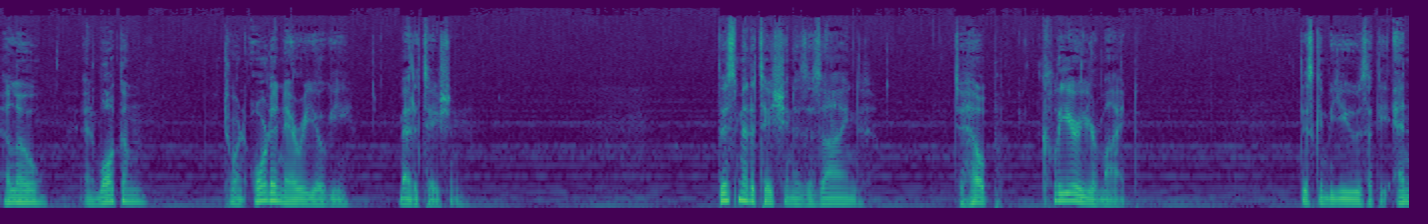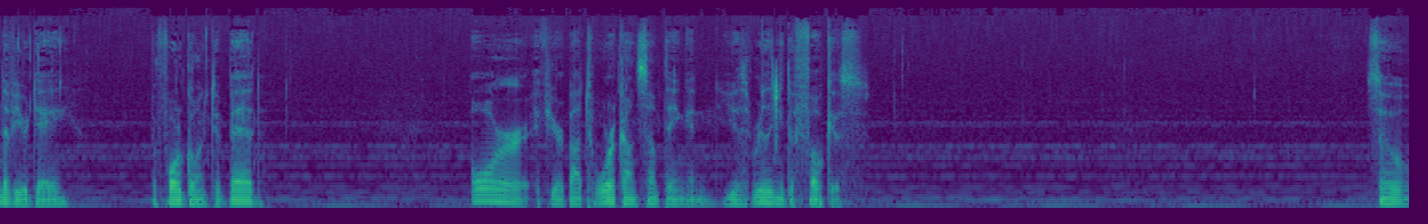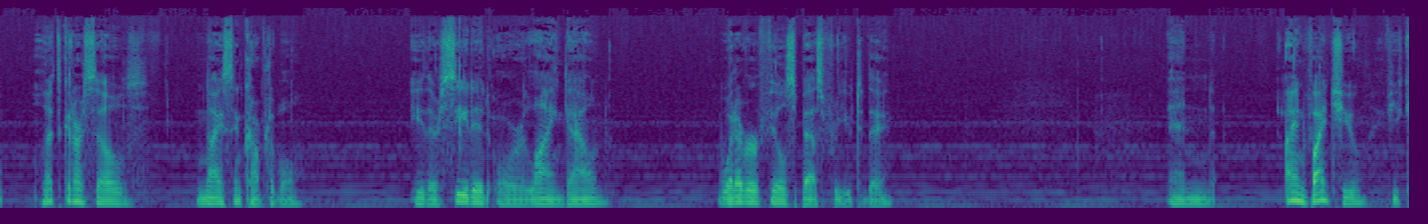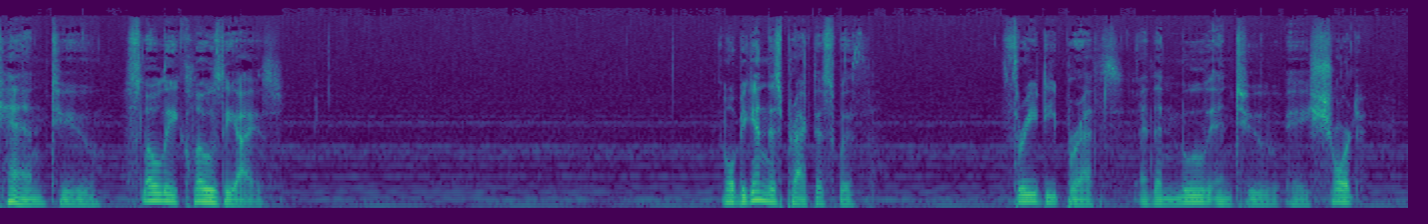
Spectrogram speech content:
Hello, and welcome to an ordinary yogi meditation. This meditation is designed to help clear your mind. This can be used at the end of your day, before going to bed, or if you're about to work on something and you just really need to focus. So let's get ourselves nice and comfortable, either seated or lying down, whatever feels best for you today. And I invite you, if you can, to slowly close the eyes. And we'll begin this practice with three deep breaths and then move into a short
